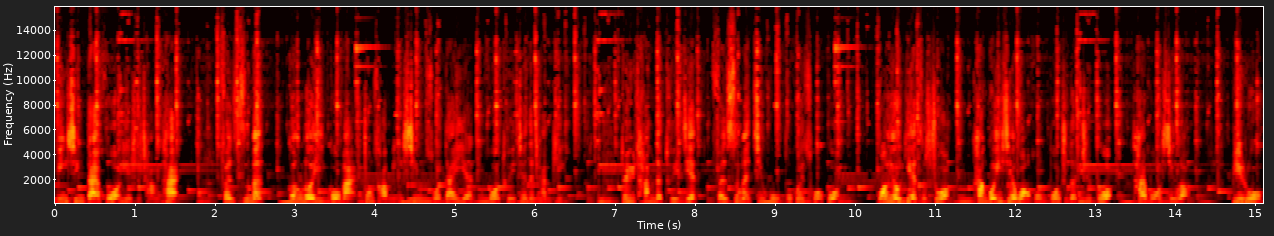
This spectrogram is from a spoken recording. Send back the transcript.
明星带货也是常态，粉丝们更乐意购买种草明星所代言或推荐的产品。对于他们的推荐，粉丝们几乎不会错过。网友叶子说：“看过一些网红博主的直播，太魔性了。比如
